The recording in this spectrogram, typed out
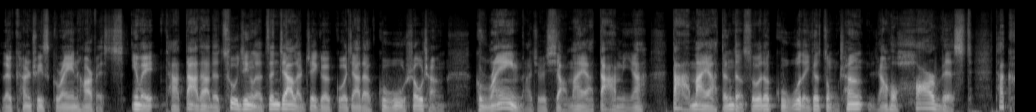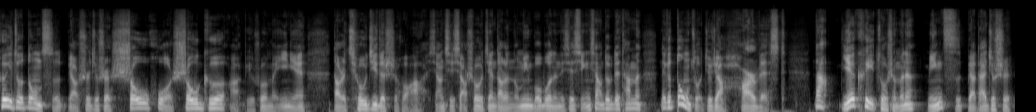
the country's grain harvests，因为他大大的促进了、增加了这个国家的谷物收成。Grain 啊，就是小麦啊、大米啊、大麦啊等等所有的谷物的一个总称。然后 harvest 它可以做动词，表示就是收获、收割啊。比如说每一年到了秋季的时候啊，想起小时候见到了农民伯伯的那些形象，对不对？他们那个动作就叫 harvest。那也可以做什么呢？名词表达就是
